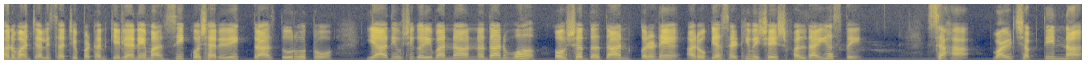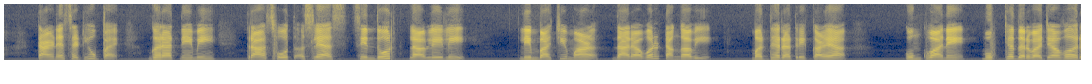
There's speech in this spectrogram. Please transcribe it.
हनुमान चालिसाचे पठन केल्याने मानसिक व शारीरिक त्रास दूर होतो. या दिवशी गरिबांना अन्नदान व औषध दान करणे आरोग्यासाठी विशेष फलदायी असते. सहा. वाईट शक्तींना टाळण्यासाठी उपाय. घरात नेहमी त्रास होत असल्यास सिंदूर लावलेली लिंबाची माळ दारावर टांगावी. मध्यरात्री काळ्या कुंकवाने मुख्य दरवाजावर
